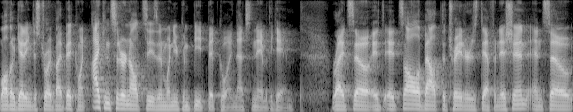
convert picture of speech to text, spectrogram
while they're getting destroyed by Bitcoin. I consider an alt season when you can beat Bitcoin. That's the name of the game right? So it, it's all about the trader's definition. And so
